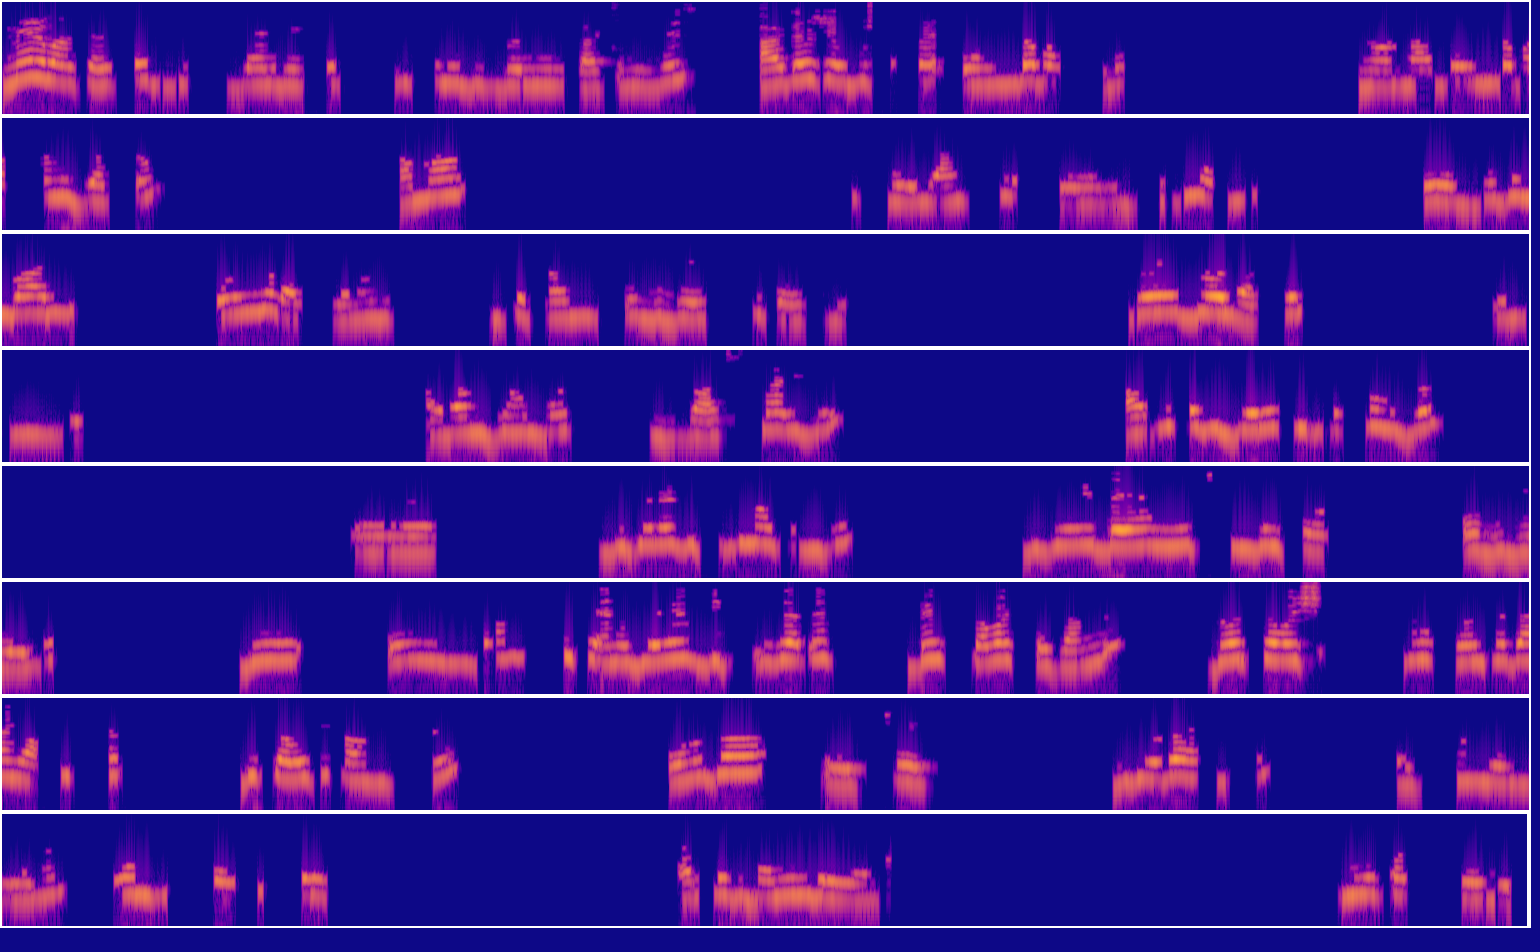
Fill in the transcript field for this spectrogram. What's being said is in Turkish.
Merhaba arkadaşlar. Sizlerle birlikte yeni bir bölümün karşınızdayız. Arkadaşlar bu sefer oyunda başladık. Normalde oyunda başlamayacaktım. Ama yani e, dedim, e, dedim bari oyuna başlayalım. Bu sefer bir değişiklik olsun. Ve böyle yaptım. Adam can başlaydı. Abi tabii görev yapamadı. E, bir görev bitirdim az. Videoyu beğenmeyi sildim o, o videoyu. Bu oyundan bir tane görev bitti. Zaten 5 savaş kazandı. 4 savaşı bu önceden yapmıştı. Bir savaşı kalmıştı. Onu da e, şey videoda yapmıştım. E, son gönderelim. 10 bin savaşı Herkes benim de yani. Bunu bak söyleyeyim.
